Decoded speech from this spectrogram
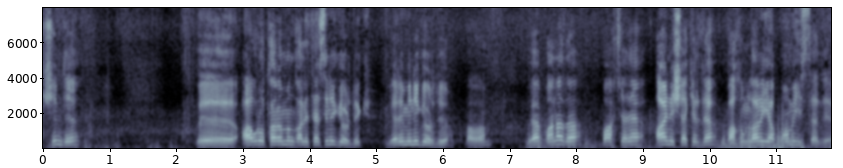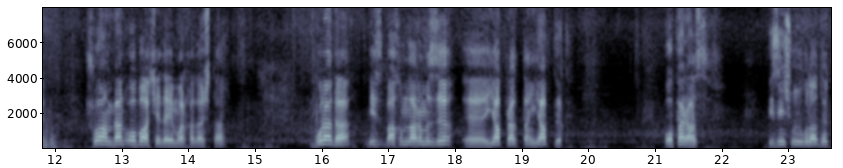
Şimdi e, agro tarımın kalitesini gördük. Verimini gördü babam. Ve bana da bahçeye aynı şekilde bakımları yapmamı istedi. Şu an ben o bahçedeyim arkadaşlar. Burada biz bakımlarımızı e, yapraktan yaptık. Operas, bizinç uyguladık.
